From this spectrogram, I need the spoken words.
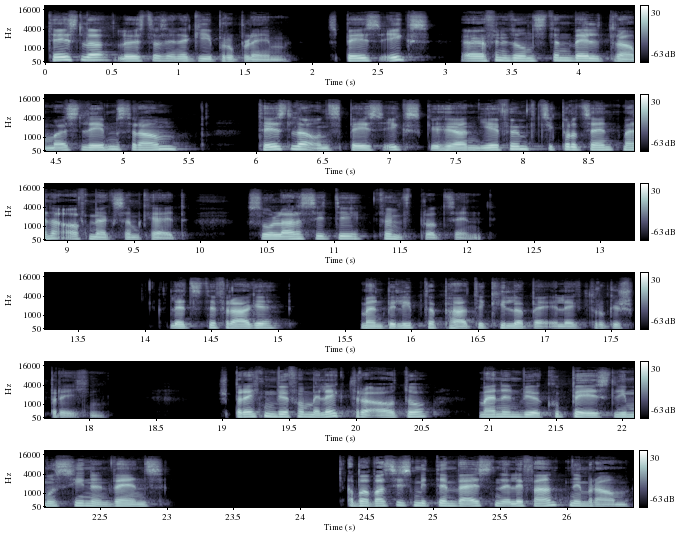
Tesla löst das Energieproblem. SpaceX eröffnet uns den Weltraum als Lebensraum. Tesla und SpaceX gehören je 50% meiner Aufmerksamkeit. SolarCity 5%. Letzte Frage. Mein beliebter Partykiller bei Elektrogesprächen. Sprechen wir vom Elektroauto, meinen wir Coupés, Limousinen, Vans. Aber was ist mit dem weißen Elefanten im Raum,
